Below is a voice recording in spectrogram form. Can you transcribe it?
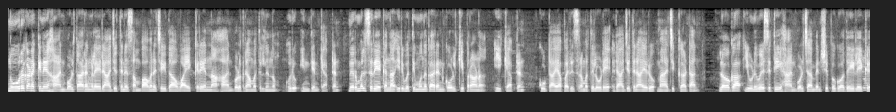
നൂറുകണക്കിന് ഹാൻഡ്ബോൾ താരങ്ങളെ രാജ്യത്തിന് സംഭാവന ചെയ്ത വയക്കര എന്ന ഹാൻഡ്ബോൾ ഗ്രാമത്തിൽ നിന്നും ഒരു ഇന്ത്യൻ ക്യാപ്റ്റൻ. നിർമ്മൽ സിറിയക് എന്ന ഇരുപത്തിമൂന്നുകാരൻ ഗോൾ കീപ്പറാണ് ഈ ക്യാപ്റ്റൻ. കൂട്ടായ പരിശ്രമത്തിലൂടെ രാജ്യത്തിനായൊരു മാജിക് കാട്ടാൻ ലോക യൂണിവേഴ്സിറ്റി ഹാൻഡ്ബോൾ ചാമ്പ്യൻഷിപ്പ് ഗോദയിലേക്ക്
